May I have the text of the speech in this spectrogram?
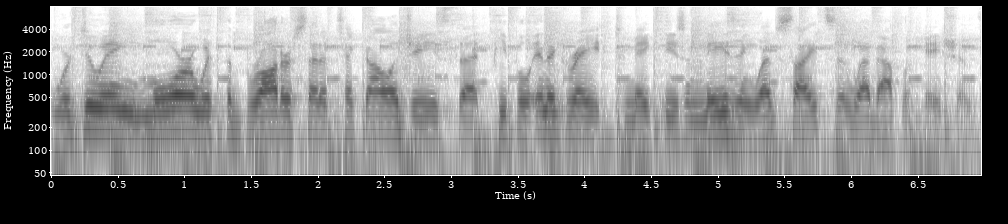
We're doing more with the broader set of technologies that people integrate to make these amazing websites and web applications.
